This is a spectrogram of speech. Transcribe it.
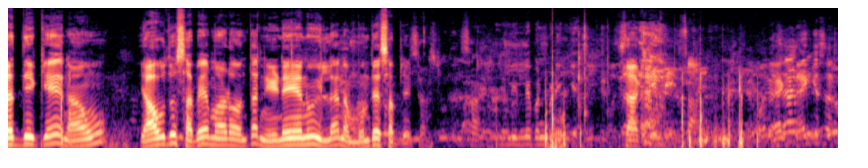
ಸದ್ಯಕ್ಕೆ ನಾವು ಯಾವುದು ಸಭೆ ಮಾಡುವಂಥ ನಿರ್ಣಯನೂ ಇಲ್ಲ ನಮ್ಮ ಮುಂದೆ ಸಬ್ಜೆಕ್ಟ್ ಸಾಕು. ಥ್ಯಾಂಕ್ ಯು ಸರ್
